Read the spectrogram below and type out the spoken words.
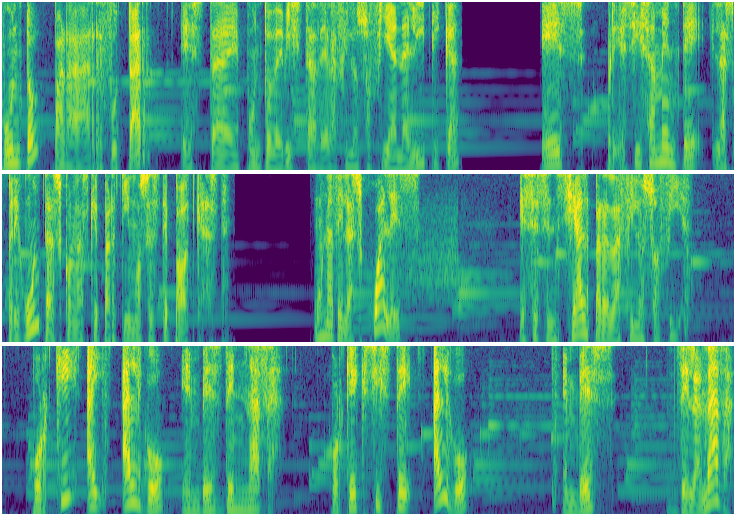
punto para refutar este punto de vista de la filosofía analítica es precisamente las preguntas con las que partimos este podcast una de las cuales es esencial para la filosofía. ¿Por qué hay algo en vez de nada? ¿Por qué existe algo en vez de la nada?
